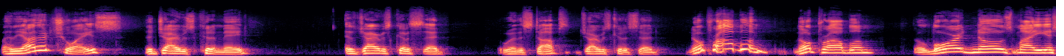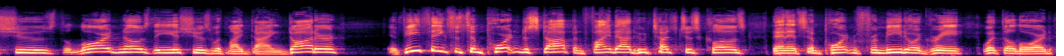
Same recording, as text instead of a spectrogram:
But the other choice that Jairus could have made is Jairus could have said, when it stops, Jairus could have said, no problem, no problem. The Lord knows my issues. The Lord knows the issues with my dying daughter. If he thinks it's important to stop and find out who touched his clothes, then it's important for me to agree with the Lord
